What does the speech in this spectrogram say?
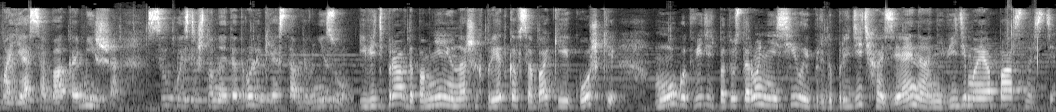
моя собака Миша. Ссылку, если что, на этот ролик я оставлю внизу. И ведь правда, по мнению наших предков, собаки и кошки могут видеть потусторонние силы и предупредить хозяина о невидимой опасности.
